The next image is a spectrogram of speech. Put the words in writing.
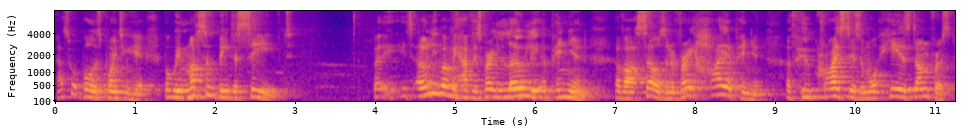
That's what Paul is pointing here. But we mustn't be deceived. But it's only when we have this very lowly opinion of ourselves and a very high opinion of who Christ is and what he has done for us,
